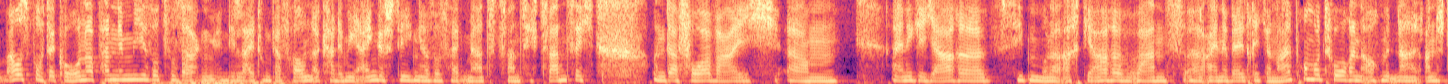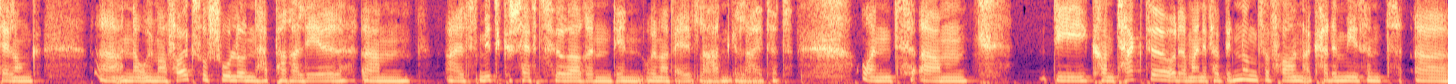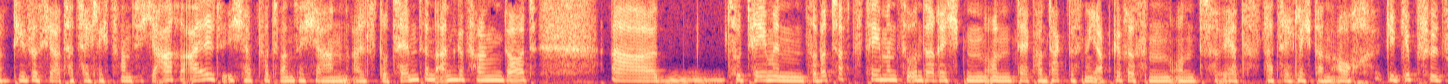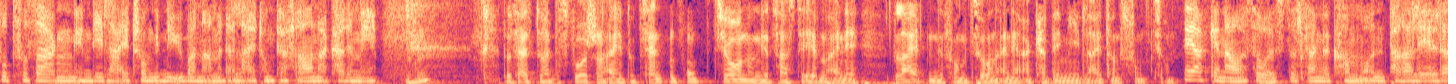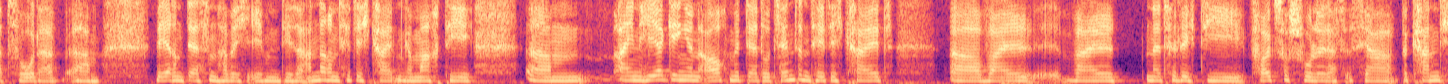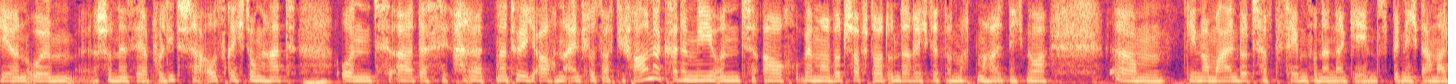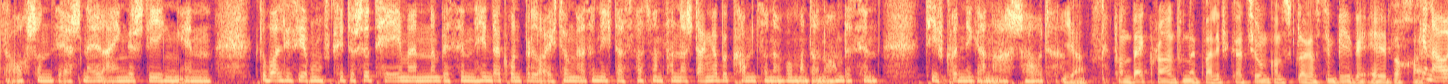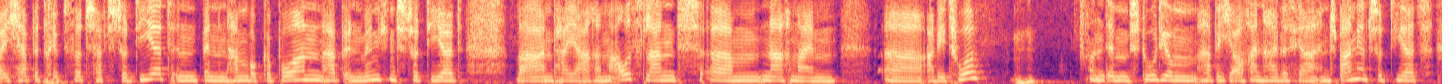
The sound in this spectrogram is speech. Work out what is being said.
Ausbruch der Corona-Pandemie sozusagen in die Leitung der Frauenakademie eingestiegen, also seit März 2020. Und davor war ich ähm, einige Jahre, sieben oder acht Jahre waren es, äh, eine Weltregionalpromotorin, auch mit einer Anstellung äh, an der Ulmer Volkshochschule und habe parallel ähm, als Mitgeschäftsführerin den Ulmer Weltladen geleitet. Und ähm, die Kontakte oder meine Verbindungen zur Frauenakademie sind äh, dieses Jahr tatsächlich 20 Jahre alt. Ich habe vor 20 Jahren als Dozentin angefangen dort äh, zu Themen, zu Wirtschaftsthemen zu unterrichten und der Kontakt ist nie abgerissen und jetzt tatsächlich dann auch gegipfelt sozusagen in die Leitung, in die Übernahme der Leitung der Frauenakademie. Mhm. Das heißt, du hattest vorher schon eine Dozentenfunktion und jetzt hast du eben eine leitende Funktion, eine Akademieleitungsfunktion. Ja, genau, so ist es dann gekommen. Und parallel dazu oder ähm, währenddessen habe ich eben diese anderen Tätigkeiten gemacht, die ähm, einhergingen auch mit der Dozententätigkeit, äh, weil, weil natürlich die Volkshochschule, das ist ja bekannt hier in Ulm, schon eine sehr politische Ausrichtung hat. Und äh, das hat natürlich auch einen Einfluss auf die Frauenakademie. Und auch wenn man Wirtschaft dort unterrichtet, dann macht man halt nicht nur ähm, die normalen Wirtschaftsthemen, sondern da gehen's, bin ich damals auch schon sehr schnell eingestiegen in globalisierungskritische Themen, ein bisschen Hintergrundbeleuchtung. Also nicht das, was man von der Stange bekommt, sondern wo man dann noch ein bisschen tiefgründiger nachschaut. Ja, vom Background, von der Qualifikation kommst du, glaube ich, aus dem BWL-Bereich. Genau, ich habe Betriebswirtschaft studiert, in, bin in Hamburg geboren, habe in München studiert, war ein paar Jahre im Ausland ähm, nach meinem äh, Abitur. Mhm und im Studium habe ich auch ein halbes Jahr in Spanien studiert.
